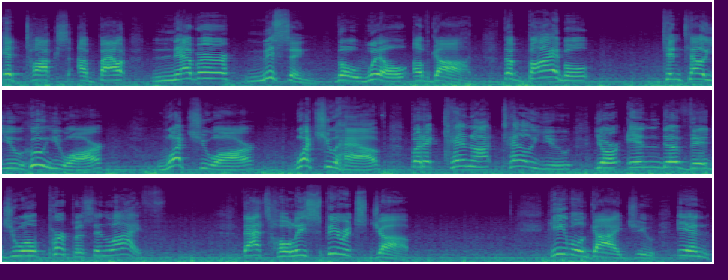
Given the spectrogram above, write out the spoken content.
it talks about never missing the will of God. The Bible can tell you who you are, what you are, what you have, but it cannot tell you your individual purpose in life. That's Holy Spirit's job. He will guide you in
